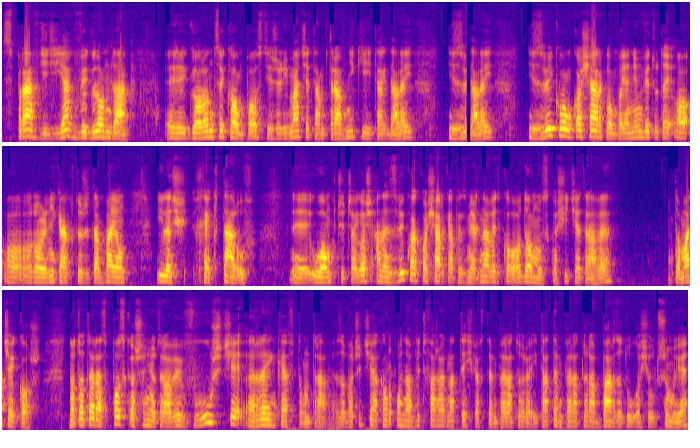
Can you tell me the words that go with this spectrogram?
sprawdzić jak wygląda yy, gorący kompost, jeżeli macie tam trawniki i tak dalej, i dalej, i zwykłą kosiarką, bo ja nie mówię tutaj o, o rolnikach, którzy tam mają ileś hektarów yy, łąk czy czegoś, ale zwykła kosiarka, powiedzmy jak nawet koło domu skosicie trawę, to macie kosz. No to teraz po skoszeniu trawy włóżcie rękę w tą trawę. Zobaczycie jaką ona wytwarza natychmiast temperaturę i ta temperatura bardzo długo się utrzymuje,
